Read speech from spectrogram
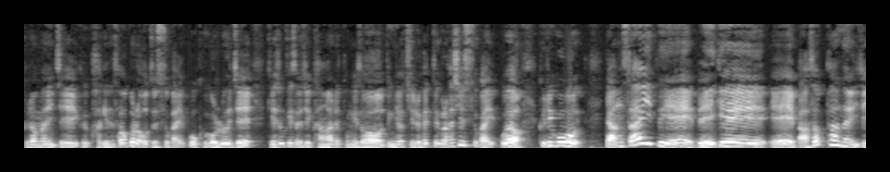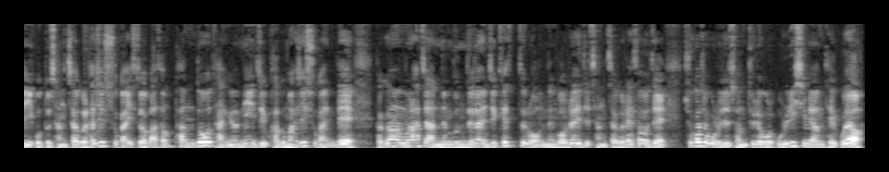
그러면 이제 그 각인 석을 얻을 수가 있고 그걸로 이제 계속해서 이제 강화를 통해서 능력치를 획득을 하실 수가 있고요. 그리고 양 사이드에 4개의 마석판을 이제 이것도 장착을 하실 수가 있어요. 마석판도 당연히 이제 과금하실 수가 있는데 과금을 하지 않는 분들은 이제 퀘스트로 얻는 거를 이제 장착을 해서 이제 추가적으로 이제 전투력을 올리시면 되고요.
